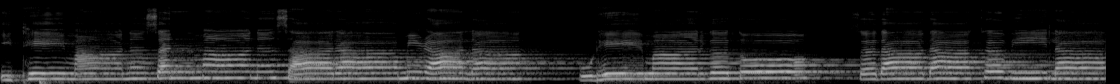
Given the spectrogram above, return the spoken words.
इथे मान सन्मान सारा मिळाला. पुढे मार्ग तो सदा दाखविला.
